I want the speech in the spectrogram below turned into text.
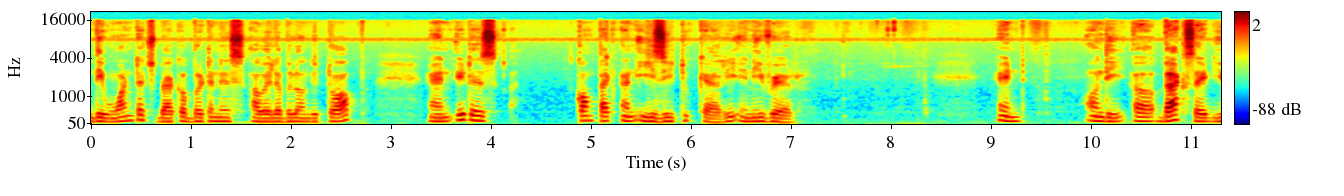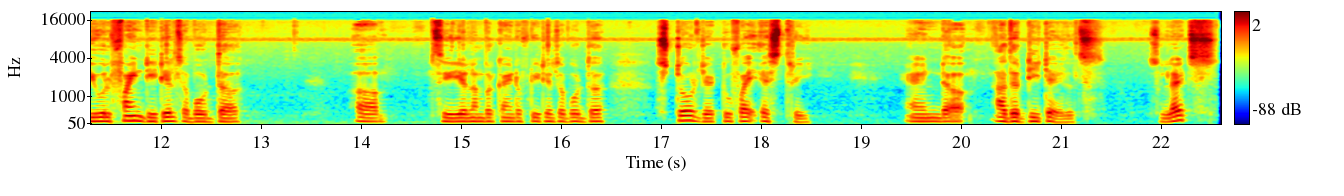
the one touch backup button is available on the top. And it is compact and easy to carry anywhere. And on the uh, back side you will find details about the uh, serial number kind of details about the StoreJet 25S3 and uh, other details. So let's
